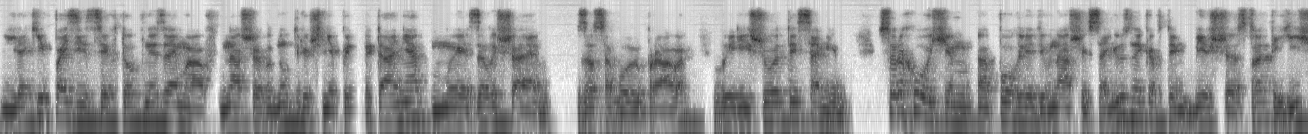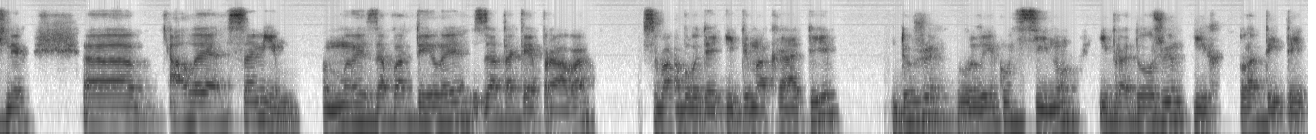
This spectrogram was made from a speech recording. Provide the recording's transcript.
Які позиції хто б не займав наше внутрішнє питання, ми залишаємо за собою право вирішувати самим з ураховуючим е, поглядів наших союзників, тим більше стратегічних, Е, але самим ми заплатили за таке право свободи і демократії дуже велику ціну і продовжуємо їх платити.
